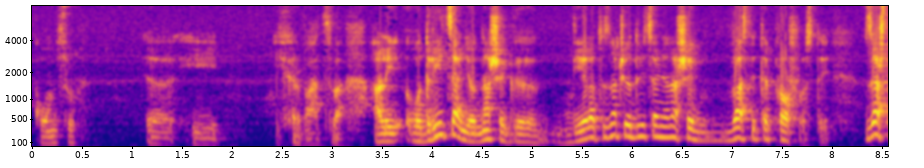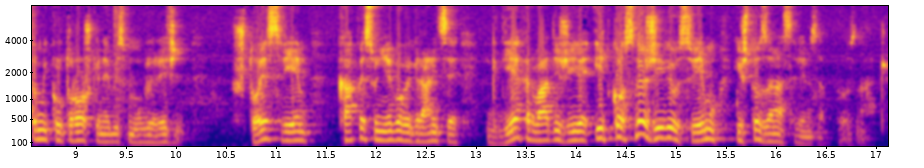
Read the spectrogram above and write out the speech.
koncu e, i i Hrvatstva. Ali odricanje od našeg e, dijela, to znači odricanje naše vlastite prošlosti. Zašto mi kulturoški ne bismo mogli reći što je Srijem, kakve su njegove granice, gdje Hrvati žive i tko sve živi u Srijemu i što za nas Srijem zapravo znači.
